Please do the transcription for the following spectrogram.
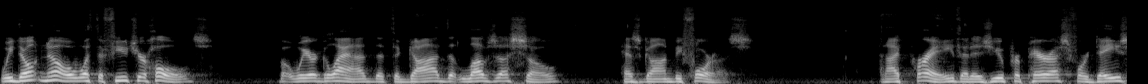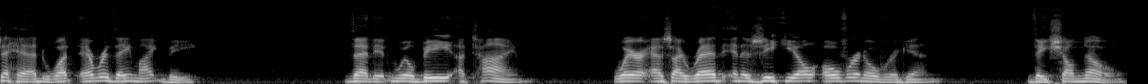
We don't know what the future holds, but we are glad that the God that loves us so has gone before us. And I pray that as you prepare us for days ahead, whatever they might be, that it will be a time where, as I read in Ezekiel over and over again, they shall know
